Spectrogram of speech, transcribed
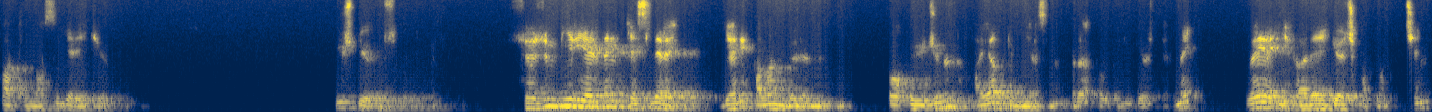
katılması gerekiyor. 3 diyoruz. Sözün bir yerden kesilerek geri kalan bölümün okuyucunun hayal dünyasına bırakıldığını göstermek veya ifadeye göç katmak için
